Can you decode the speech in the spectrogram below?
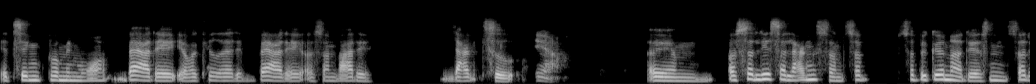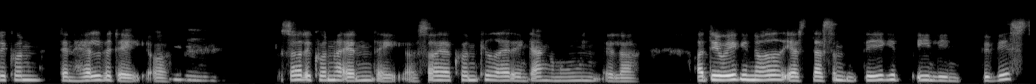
jeg tænkte på min mor hver dag, jeg var ked af det hver dag, og sådan var det lang tid. Ja. Øhm, og så lige så langsomt, så, så begynder det sådan, så er det kun den halve dag, og mm. Så er det kun hver anden dag, og så er jeg kun ked af det en gang om ugen, eller og det er jo ikke noget, jeg, der sådan, det er ikke egentlig en bevidst,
